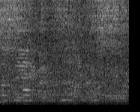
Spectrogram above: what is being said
バイバイ。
